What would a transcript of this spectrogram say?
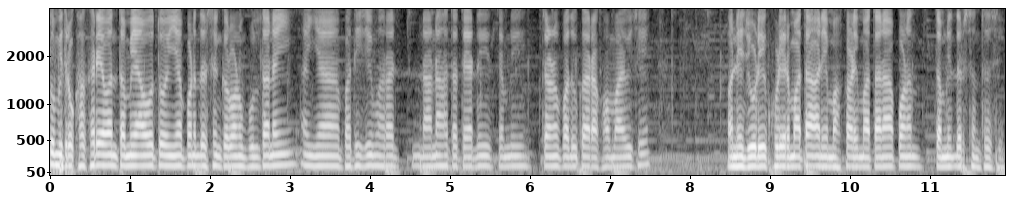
તો મિત્રો, ખાખરિયાવાન તમે આવો તો અહીંયા પણ દર્શન કરવાનું ભૂલતા નહીં. અહીંયા ભાતીજી મહારાજ નાના હતા ત્યારની તેમની ચરણ પાદુકા રાખવામાં આવી છે. અને જોડે ખોડિયાર માતા અને મહાકાળી માતાના પણ તમને દર્શન થશે.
